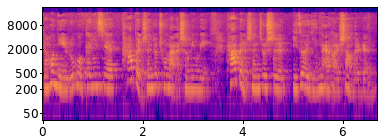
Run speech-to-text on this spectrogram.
然后你如果跟一些他本身就充满了生命力，他本身就是一个迎难而上的人，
